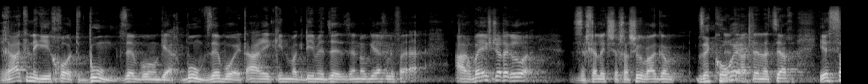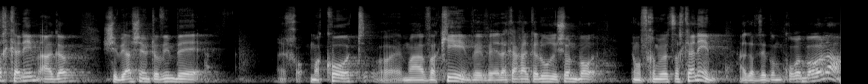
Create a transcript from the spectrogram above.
רק נגיחות, בום, זה נוגח, בום, זה בועט, ארי קין מקדים את זה, זה נוגח לפעמים, 40 שניות הכדור, זה חלק שחשוב, אגב, זה קורה. לדעת לנצח, יש שחקנים, אגב, שבגלל שהם טובים במכות, מאבקים, ולקחת כדור ראשון, בו, הם הופכים להיות שחקנים, אגב זה גם קורה בעולם.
